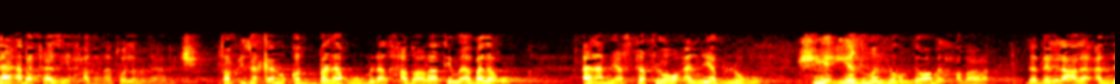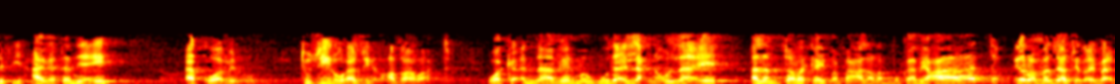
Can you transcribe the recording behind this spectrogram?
ذهبت هذه الحضارات ولا ما ذهبتش؟ طب إذا كانوا قد بلغوا من الحضارات ما بلغوا ألم يستطيعوا أن يبلغوا شيء يضمن لهم دوام الحضارة؟ ده دليل على أن في حاجة تانية إيه؟ أقوى منهم. تزيل هذه الحضارات. وكأنها غير موجودة اللي إحنا قلناها إيه؟ ألم ترى كيف فعل ربك بعاد إرم ذات العباد.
